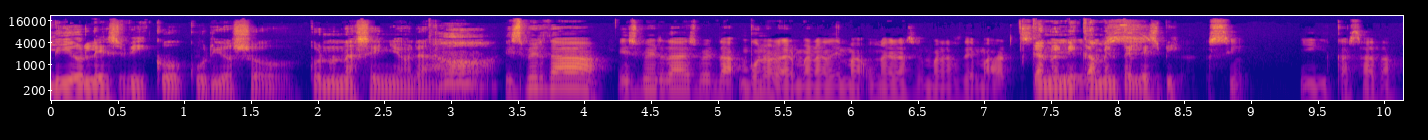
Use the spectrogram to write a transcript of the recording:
lío lésbico curioso con una señora ¡Ah! Es verdad, es verdad, es verdad. Bueno, la hermana de Ma- una de las hermanas de March. canónicamente es- lesbi Sí, y casada.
